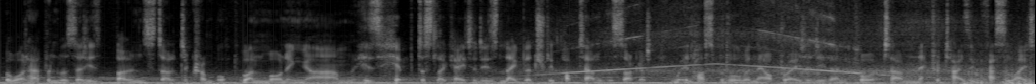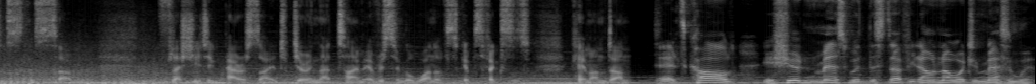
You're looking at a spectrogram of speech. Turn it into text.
But what happened was that his bones started to crumble. One morning, um, his hip dislocated, his leg literally popped out of the socket. In hospital, when they operated, he then caught um, necrotizing fasciitis, this um, flesh eating parasite. During that time, every single one of Skip's fixes came undone. It's called You Shouldn't Mess with the Stuff You Don't Know What You're Messing With.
